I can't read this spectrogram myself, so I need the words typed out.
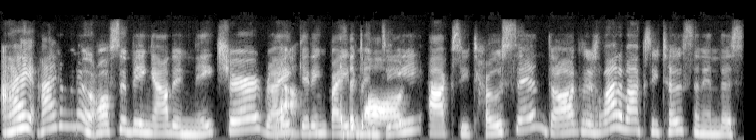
I I don't know. Also being out in nature, right? Yeah. Getting vitamin D, oxytocin, dogs. There's a lot of oxytocin in this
